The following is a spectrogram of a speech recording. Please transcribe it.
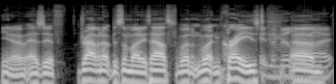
you know, as if driving up to somebody's house wasn't wasn't crazed. In the middle um, of the night.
